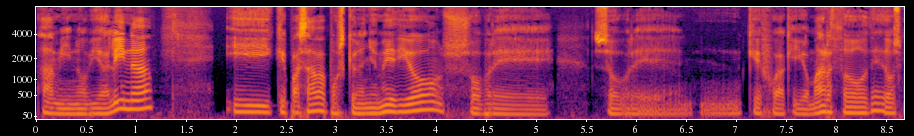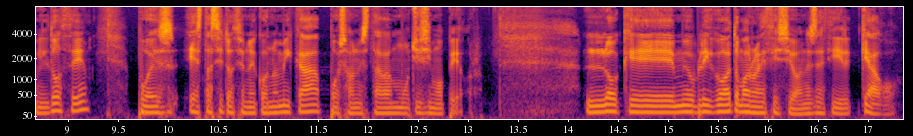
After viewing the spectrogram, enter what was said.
a mi novia Lina. ¿Y qué pasaba? Pues que un año y medio sobre sobre qué fue aquello marzo de 2012, pues esta situación económica pues aún estaba muchísimo peor. Lo que me obligó a tomar una decisión, es decir, ¿qué hago?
